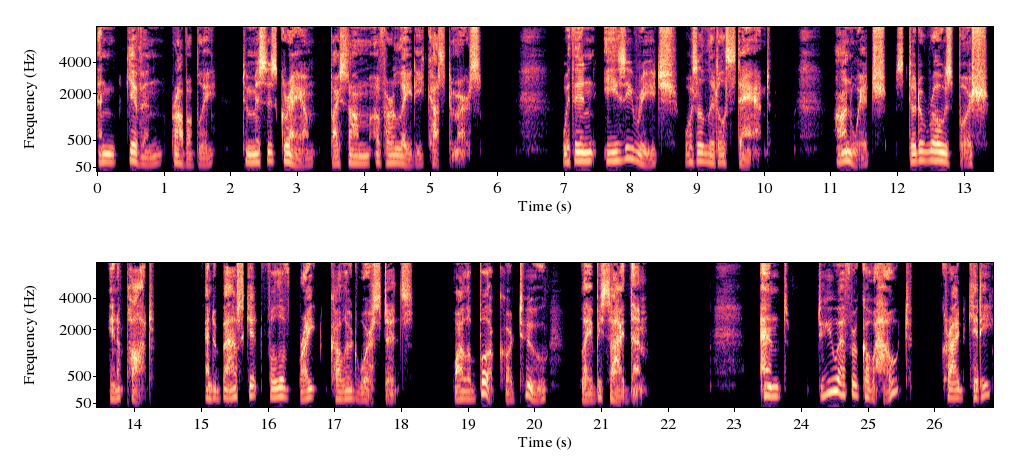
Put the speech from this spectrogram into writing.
and given, probably, to Mrs. Graham by some of her lady customers. Within easy reach was a little stand, on which stood a rose bush in a pot, and a basket full of bright colored worsteds, while a book or two lay beside them. And do you ever go out? cried Kitty,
